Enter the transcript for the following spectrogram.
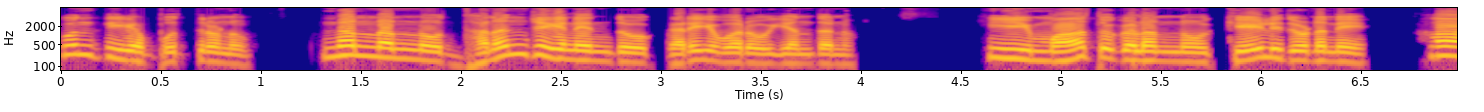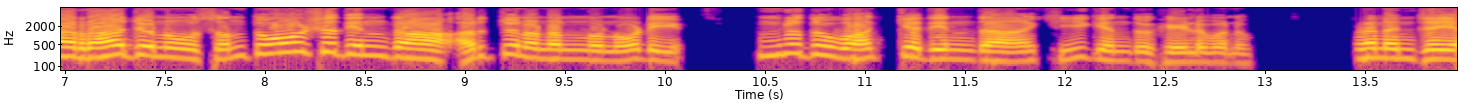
ಕುಂತಿಯ ಪುತ್ರನು, ನನ್ನನ್ನು ಧನಂಜಯನೆಂದು ಕರೆಯುವರು ಎಂದನು. ಈ ಮಾತುಗಳನ್ನು ಕೇಳಿದೊಡನೆ ಆ ರಾಜನು ಸಂತೋಷದಿಂದ ಅರ್ಜುನನನ್ನು ನೋಡಿ ಮೃದು ವಾಕ್ಯದಿಂದ ಹೀಗೆಂದು ಹೇಳುವನು. ಧನಂಜಯ,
